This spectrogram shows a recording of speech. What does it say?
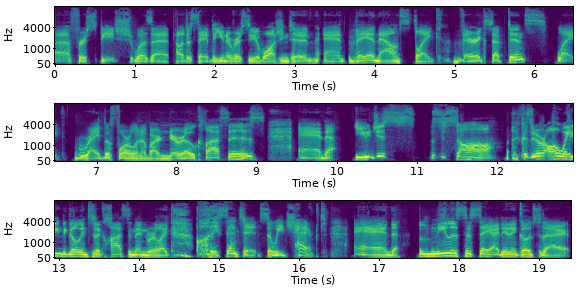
uh, first speech was at I'll just say the University of Washington, and they announced like their acceptance like right before one of our neuro classes, and you just saw because we were all waiting to go into the class and then we are like oh they sent it. So we checked. And needless to say i didn't go to that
